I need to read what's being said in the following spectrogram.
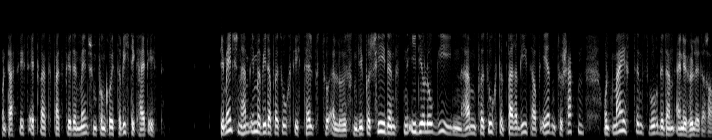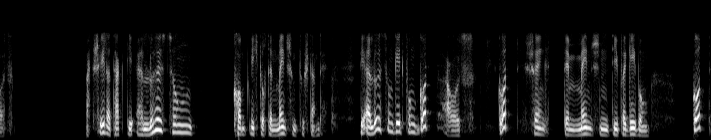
Und das ist etwas, was für den Menschen von größter Wichtigkeit ist. Die Menschen haben immer wieder versucht, sich selbst zu erlösen. Die verschiedensten Ideologien haben versucht, das Paradies auf Erden zu schaffen und meistens wurde dann eine Hülle daraus. Max Scheler sagt, die Erlösung kommt nicht durch den Menschen zustande. Die Erlösung geht von Gott aus. Gott schenkt dem Menschen die Vergebung. Gott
